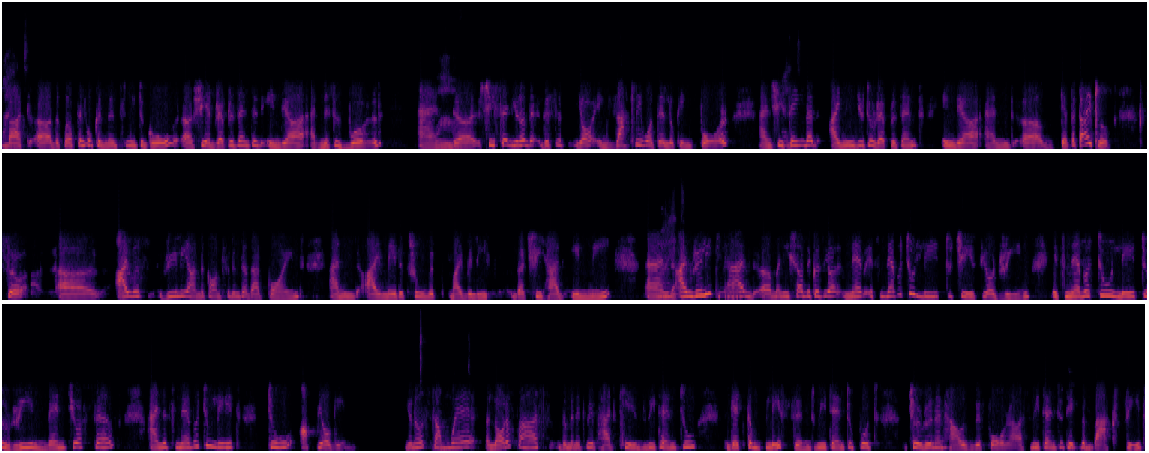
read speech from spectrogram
Right. But uh, the person who convinced me to go, uh, she had represented India at Mrs. World. And wow. uh, she said, you know, th- this is you're exactly what they're looking for. And she's right. saying that I need you to represent India and um, get the title. So uh, I was really underconfident at that point, and I made it through with my belief that she had in me. And right. I'm really glad, uh, Manisha, because you're never, it's never too late to chase your dream. It's never too late to reinvent yourself. And it's never too late to up your game. You know, somewhere, a lot of us, the minute we've had kids, we tend to get complacent. We tend to put children and house before us. We tend to take the back seat.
